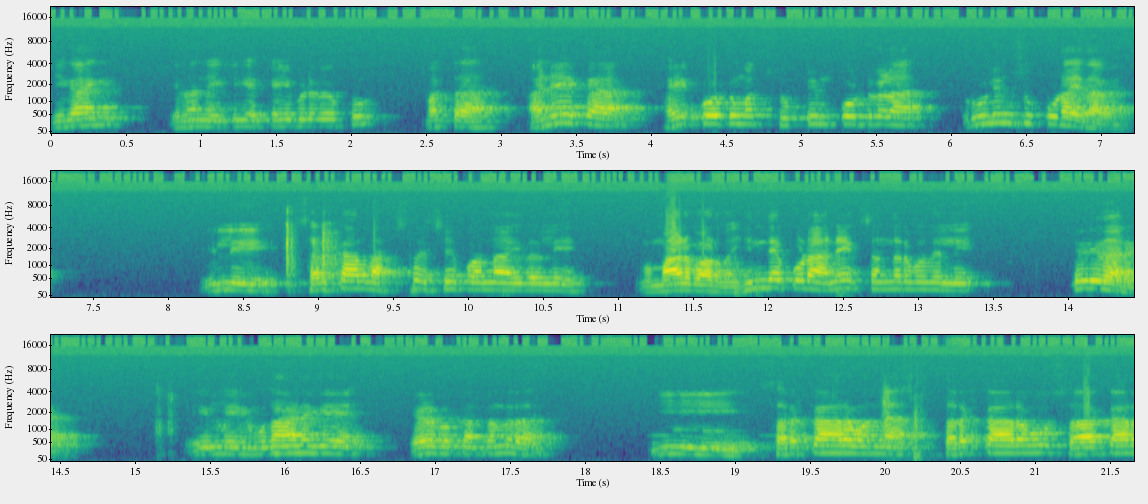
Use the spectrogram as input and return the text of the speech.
ಹೀಗಾಗಿ ಇದನ್ನು ಇಲ್ಲಿಗೆ ಕೈ ಬಿಡಬೇಕು. ಮತ್ತು ಅನೇಕ ಹೈಕೋರ್ಟ್ ಮತ್ತು ಸುಪ್ರೀಂ ಕೋರ್ಟ್ಗಳ ರೂಲಿಂಗ್ಸು ಕೂಡ ಇದ್ದಾವೆ ಇಲ್ಲಿ ಸರ್ಕಾರದ ಹಸ್ತಕ್ಷೇಪವನ್ನು ಇದರಲ್ಲಿ ಮಾಡಬಾರ್ದು. ಹಿಂದೆ ಕೂಡ ಅನೇಕ ಸಂದರ್ಭದಲ್ಲಿ ಹೇಳಿದ್ದಾರೆ. ಇಲ್ಲಿ ಉದಾಹರಣೆಗೆ ಹೇಳ್ಬೇಕಂತಂದ್ರೆ, ಈ ಸರ್ಕಾರವನ್ನ, ಸರ್ಕಾರವು ಸಹಕಾರ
